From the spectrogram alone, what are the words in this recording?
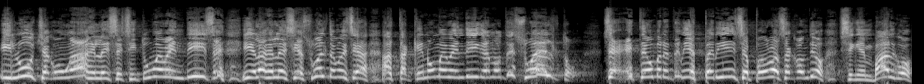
y lucha con un ángel. Le dice, si tú me bendices. Y el ángel le decía, suéltame. decía, hasta que no me bendiga, no te suelto. O sea, este hombre tenía experiencia poderosa con Dios. Sin embargo,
